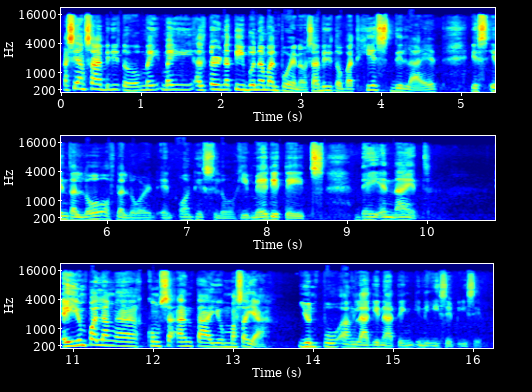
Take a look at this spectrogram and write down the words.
Kasi ang sabi dito, may, may alternatibo naman po. Ano? Sabi dito, but his delight is in the law of the Lord and on his law he meditates day and night. Eh yung palang uh, kung saan tayo masaya, yun po ang lagi nating iniisip-isip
